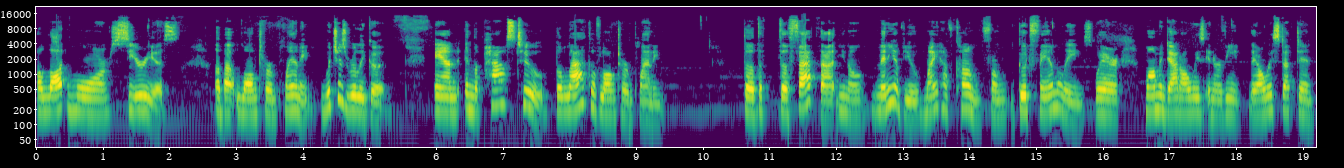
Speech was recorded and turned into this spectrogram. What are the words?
a lot more serious about long term planning, which is really good. And in the past, too, the lack of long term planning the, the, the fact that, you know, many of you might have come from good families where mom and dad always intervened. They always stepped in.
